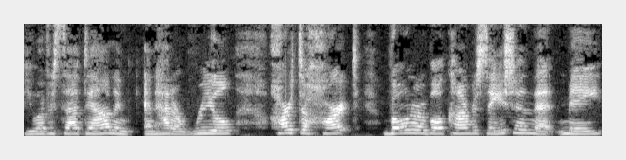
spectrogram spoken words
have you ever sat down and, and had a real heart to heart, vulnerable conversation that may,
